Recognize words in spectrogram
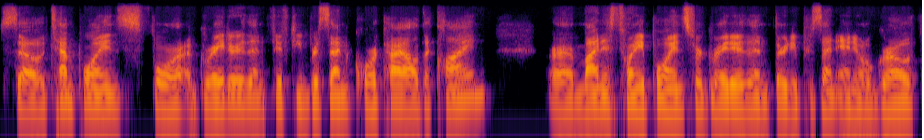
So 10 points for a greater than 15% quartile decline, or minus 20 points for greater than 30% annual growth.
